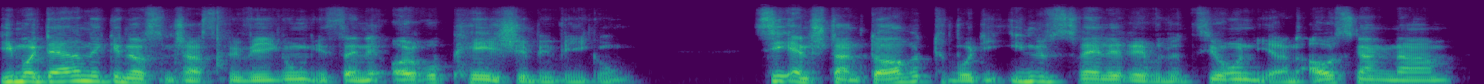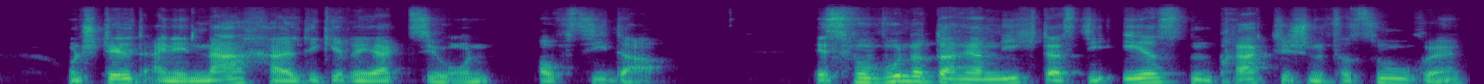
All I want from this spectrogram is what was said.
Die moderne Genossenschaftsbewegung ist eine europäische Bewegung. Sie entstand dort, wo die industrielle Revolution ihren Ausgang nahm und stellt eine nachhaltige Reaktion auf sie dar. Es verwundert daher nicht, dass die ersten praktischen Versuche,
